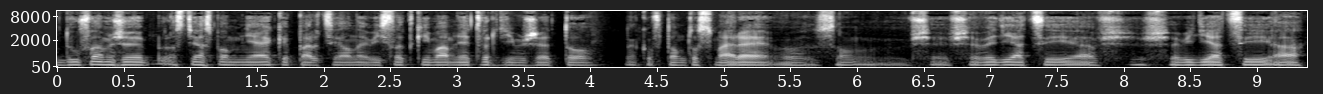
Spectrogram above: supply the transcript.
dúfam, že proste aspoň nejaké parciálne výsledky mám. Netvrdím, že to ako v tomto smere eh, som vše, vševediaci a vše, vševidiaci a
